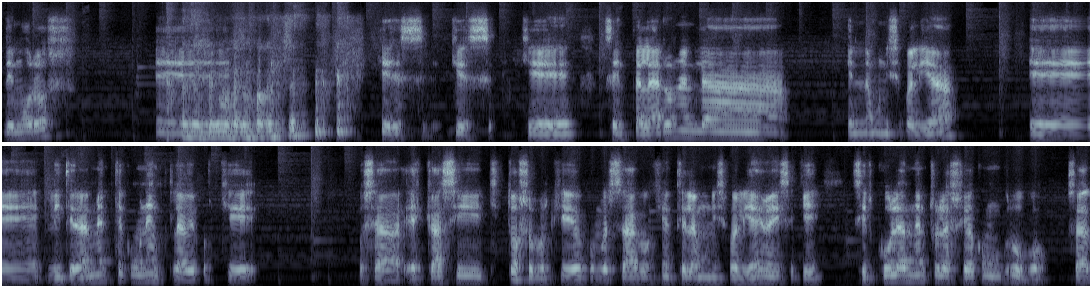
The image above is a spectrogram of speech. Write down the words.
de moros eh, que, que, que, se instalaron en la, en la municipalidad eh, literalmente como un enclave, porque, o sea, es casi chistoso porque yo conversaba con gente de la municipalidad y me dice que circulan dentro de la ciudad como un grupo, o sea,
